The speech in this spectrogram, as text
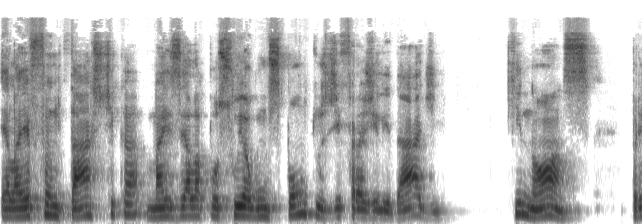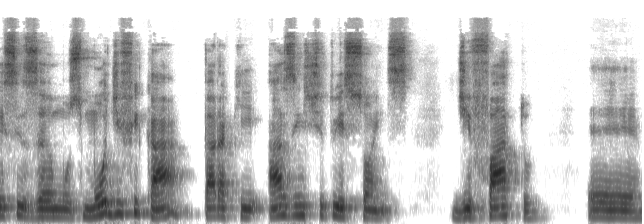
ela é fantástica, mas ela possui alguns pontos de fragilidade que nós precisamos modificar para que as instituições, de fato, é,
